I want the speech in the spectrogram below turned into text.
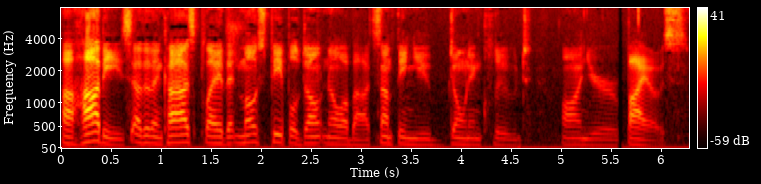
uh, hobbies other than cosplay that most people don't know about? Something you don't include on your bios?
